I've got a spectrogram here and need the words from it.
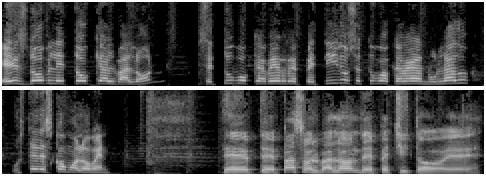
¿Es doble toque al balón se tuvo que haber repetido, se tuvo que haber anulado. ¿Ustedes cómo lo ven? Te, paso el balón de Pechito, eh,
